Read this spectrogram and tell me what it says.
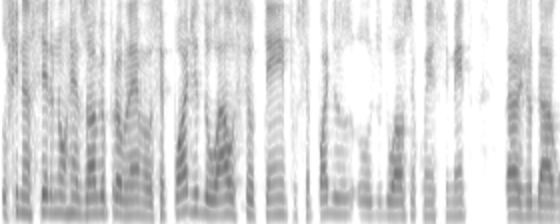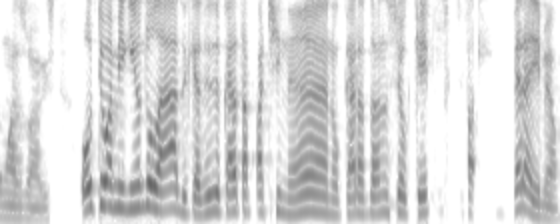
o financeiro não resolve o problema. Você pode doar o seu tempo, você pode doar o seu conhecimento para ajudar algumas ONGs. Ou tem um amiguinho do lado, que às vezes o cara tá patinando, o cara tá não sei o quê. Você fala, peraí, meu,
